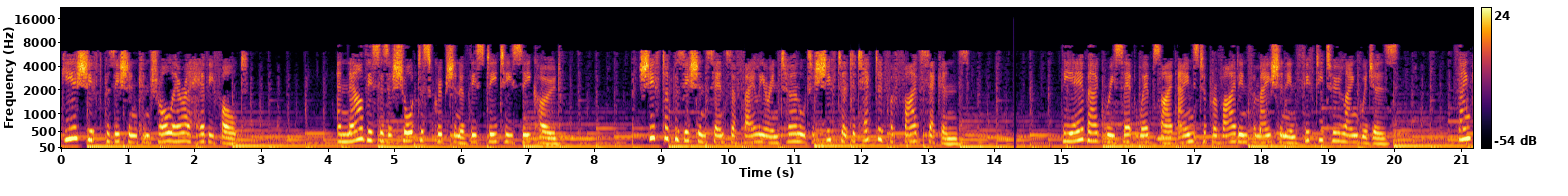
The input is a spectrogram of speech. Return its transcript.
gear shift position control error heavy fault. And now this is a short description of this DTC code. Shifter position sensor failure internal to shifter detected for 5 seconds. The Airbag Reset website aims to provide information in 52 languages. Thank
